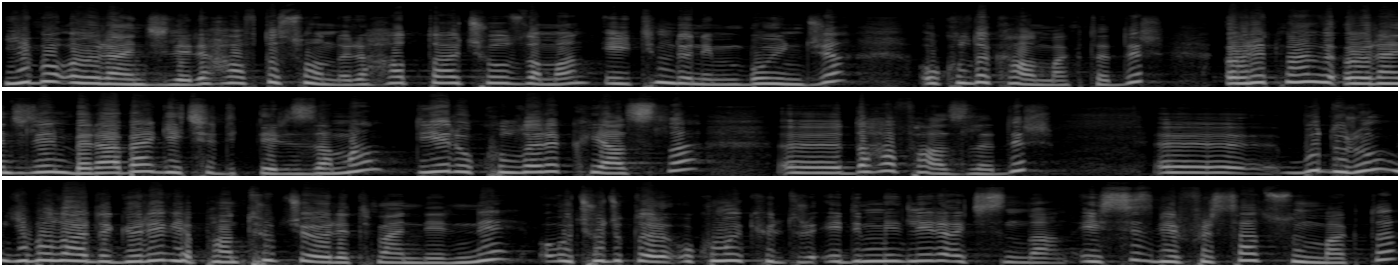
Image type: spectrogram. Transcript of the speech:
YİBO öğrencileri hafta sonları hatta çoğu zaman eğitim dönemi boyunca okulda kalmaktadır. Öğretmen ve öğrencilerin beraber geçirdikleri zaman diğer okullara kıyasla e, daha fazladır. E, bu durum YİBO'larda görev yapan Türkçe öğretmenlerini o çocuklara okuma kültürü edinmeleri açısından eşsiz bir fırsat sunmakta,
